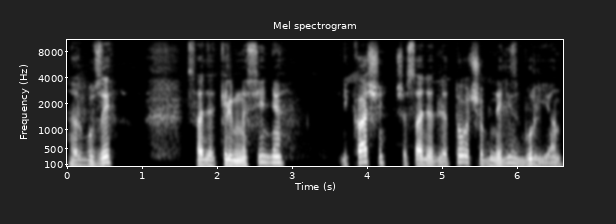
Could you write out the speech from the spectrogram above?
гарбузи садять крім насіння і каші, ще садять для того, щоб не ліз бур'ян.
